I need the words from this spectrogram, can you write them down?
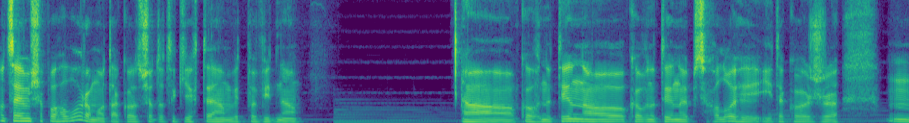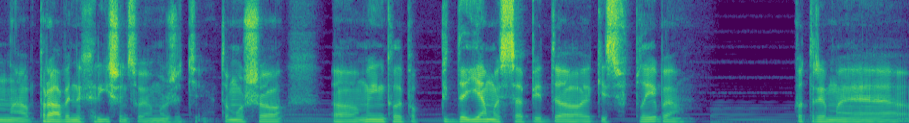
Ну, це ми ще поговоримо так, от щодо таких тем, відповідно, а, когнитивного, когнитивної психології і також правильних рішень в своєму житті. Тому що ми інколи піддаємося під е, якісь впливи, котрі ми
